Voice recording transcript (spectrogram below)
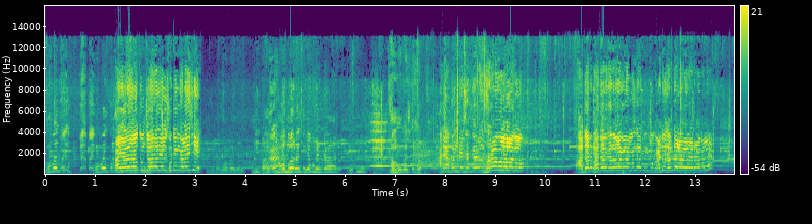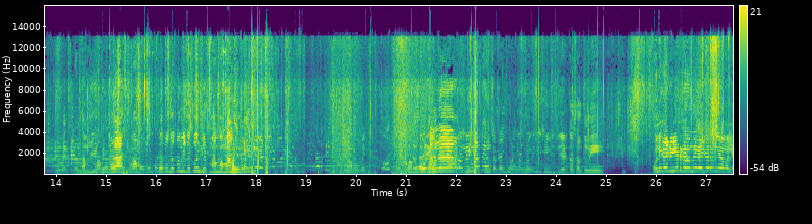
मोबाईल दे. मोबाईल तर काय गरज आहे तुमच्यावर शूटिंग काढायची मी मोबाईल एक मिनिट. देतो हा, मोबाईल. अरे आपण त्या शेतकऱ्याला सरळ बोलायला लागलो. भादर भादर करायला लागला म्हणतात तू गांडू समजा लागला रे आम्हाला. देतो देतो मी देतो मामा डिलीट तुम्ही कोणी काही डिलीट करत नाही काही करत नाही आम्हाला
